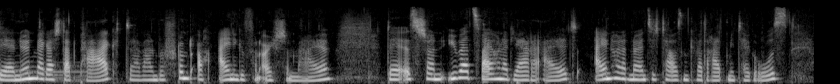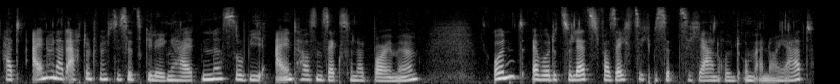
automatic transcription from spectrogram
Der Nürnberger Stadtpark, da waren bestimmt auch einige von euch schon mal. Der ist schon über 200 Jahre alt, 190.000 Quadratmeter groß, hat 158 Sitzgelegenheiten sowie 1600 Bäume. Und er wurde zuletzt vor 60 bis 70 Jahren rundum erneuert.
